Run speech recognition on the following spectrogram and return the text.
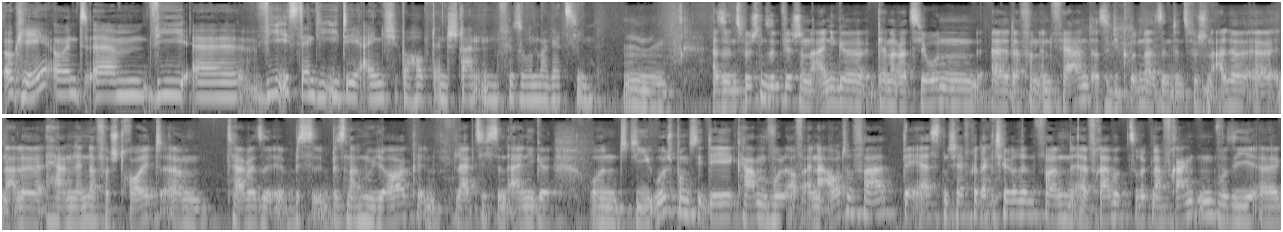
Okay, und ähm, wie, äh, wie ist denn die Idee eigentlich überhaupt entstanden für so ein Magazin? Hm. Also inzwischen sind wir schon einige Generationen äh, davon entfernt. Also die Gründer sind inzwischen alle äh, in alle Herrenländer verstreut, ähm, teilweise bis, bis nach New York. In Leipzig sind einige. Und die Ursprungsidee kam wohl auf einer Autofahrt der ersten Chefredakteurin von äh, Freiburg zurück nach Franken, wo sie äh,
